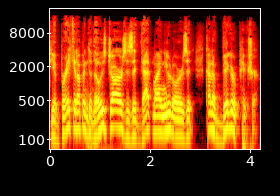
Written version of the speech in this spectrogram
Do you break it up into those jars? Is it that minute or is it kind of bigger picture?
